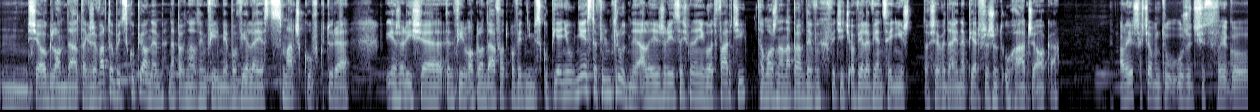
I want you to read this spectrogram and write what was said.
um, się ogląda. Także warto być skupionym na pewno na tym filmie, bo wiele jest smaczków, które jeżeli się ten film ogląda w odpowiednim skupieniu, nie jest to film trudny, ale jeżeli jesteśmy na niego otwarci, to można naprawdę wychwycić o wiele więcej niż to się wydaje na pierwszy rzut ucha czy oka. Ale jeszcze chciałbym tu użyć swojego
